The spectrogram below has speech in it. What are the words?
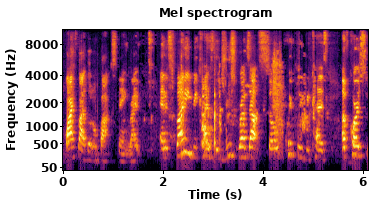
Wi-Fi little box thing, right? And it's funny because the juice runs out so quickly because of course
